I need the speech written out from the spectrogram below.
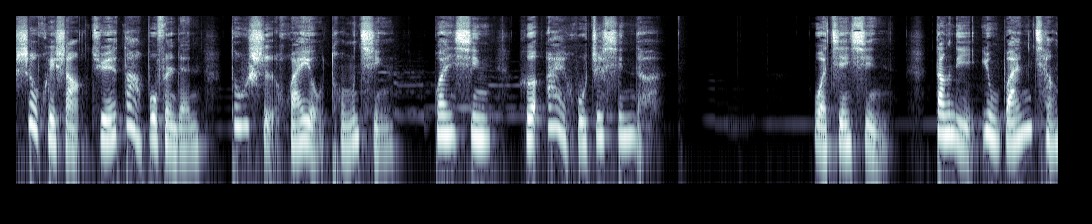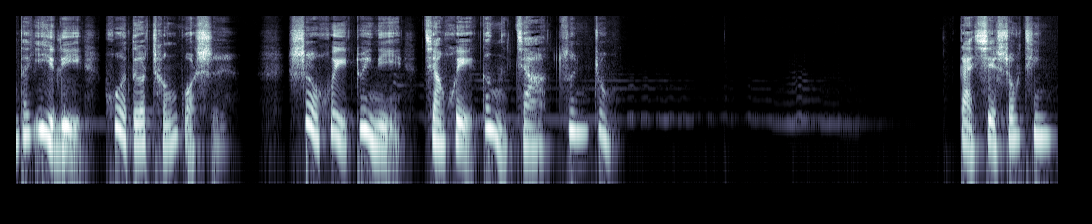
社会上绝大部分人都是怀有同情、关心和爱护之心的。我坚信，当你用顽强的毅力获得成果时，社会对你将会更加尊重。感谢收听，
